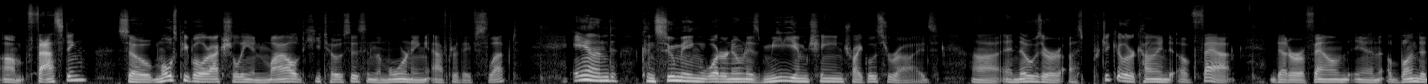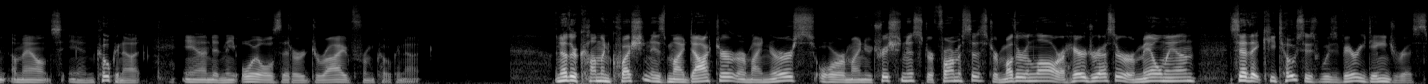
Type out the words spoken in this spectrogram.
um, fasting. So most people are actually in mild ketosis in the morning after they've slept, and consuming what are known as medium chain triglycerides. Uh, and those are a particular kind of fat that are found in abundant amounts in coconut and in the oils that are derived from coconut. Another common question is my doctor or my nurse or my nutritionist or pharmacist or mother in law or hairdresser or mailman said that ketosis was very dangerous.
